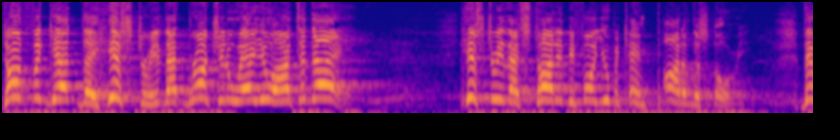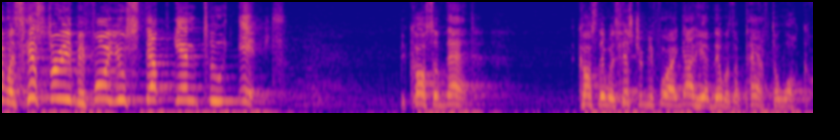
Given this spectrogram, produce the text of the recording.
Don't forget the history that brought you to where you are today. History that started before you became part of the story. There was history before you stepped into it. Because of that, because there was history before I got here, there was a path to walk on.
